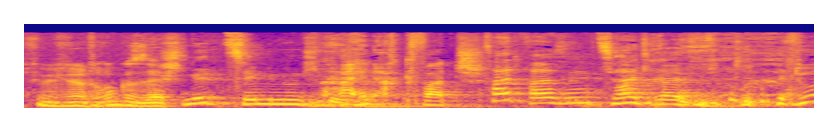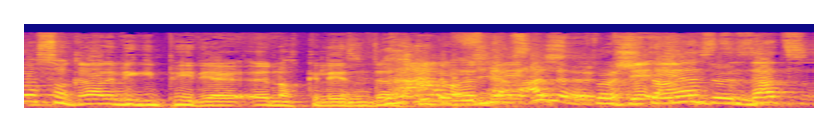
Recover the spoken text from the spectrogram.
Ich fühle mich unter Druck gesetzt. Schnitt 10 Minuten später. Nein, ach Quatsch. Zeitreisen? Zeitreisen. Du hast doch gerade Wikipedia äh, noch gelesen. Da steht doch, der, alle der verstanden. erste Satz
